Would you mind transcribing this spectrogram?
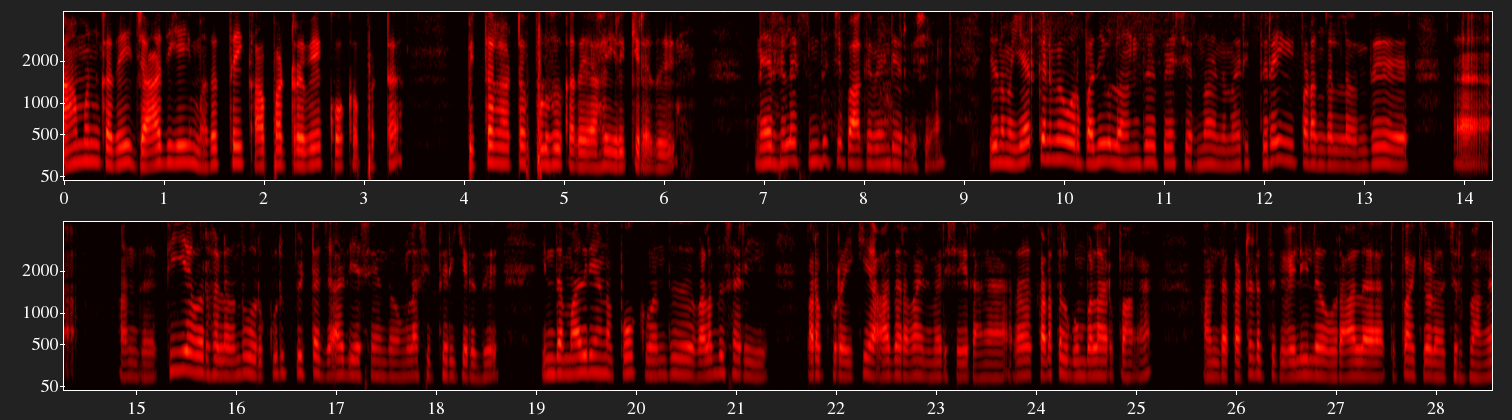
ராமன் கதை ஜாதியை மதத்தை காப்பாற்றவே கோக்கப்பட்ட பித்தலாட்ட புழுகு கதையாக இருக்கிறது. நேர்களை சிந்திச்சு பார்க்க வேண்டிய ஒரு விஷயம். இது நம்ம ஏற்கனவே ஒரு பதிவில் வந்து பேசியிருந்தோம். இந்த மாதிரி திரைப்படங்களில் வந்து அந்த தீயவர்களை வந்து ஒரு குறிப்பிட்ட ஜாதியை சேர்ந்தவங்களாம் சித்தரிக்கிறது. இந்த மாதிரியான போக்கு வந்து வலதுசாரி பரப்புரைக்கு ஆதரவாக இந்த மாதிரி செய்கிறாங்க அதாவது கடத்தல் கும்பலாக இருப்பாங்க. அந்த கட்டடத்துக்கு வெளியில் ஒரு ஆளை துப்பாக்கியோடு வச்சுருப்பாங்க.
